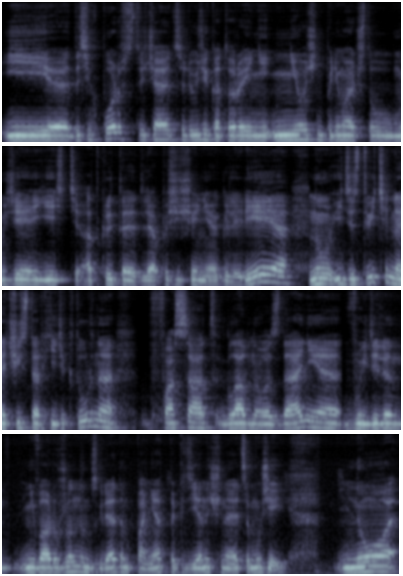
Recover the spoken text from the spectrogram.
и до сих пор встречаются люди, которые не, не очень понимают, что у музея есть открытая для посещения галерея, ну и действительно, чисто архитектурно, фасад главного здания выделен невооруженным взглядом, понятно, где начинается музей. Но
